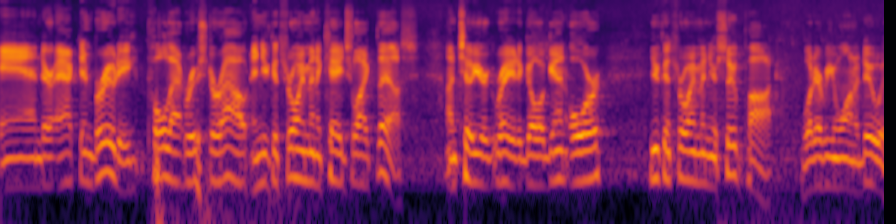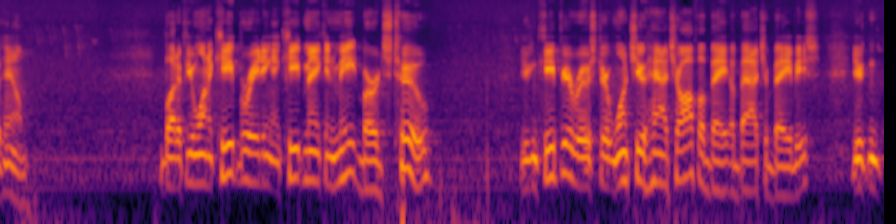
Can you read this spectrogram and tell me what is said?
and they're acting broody, pull that rooster out and you can throw him in a cage like this until you're ready to go again, or you can throw him in your soup pot, whatever you want to do with him. But if you want to keep breeding and keep making meat birds too, you can keep your rooster. Once you hatch off a, a batch of babies, you can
